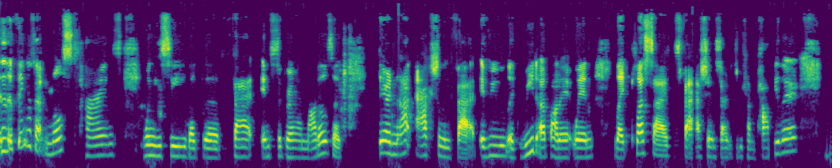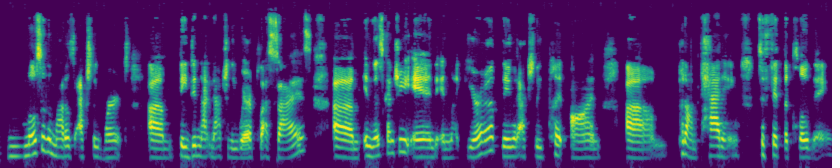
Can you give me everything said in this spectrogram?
and the thing is that most times when you see like the fat Instagram models, like they're not actually fat. If you like read up on it, when like plus size fashion started to become popular, most of the models actually weren't. Um, they did not naturally wear plus size. Um, in this country and in like Europe, they would actually put on um, put on padding to fit the clothing.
